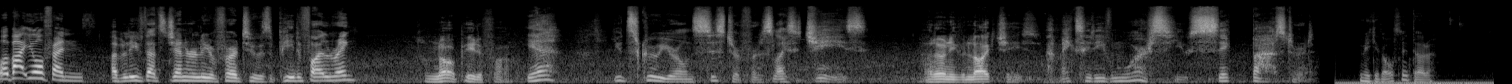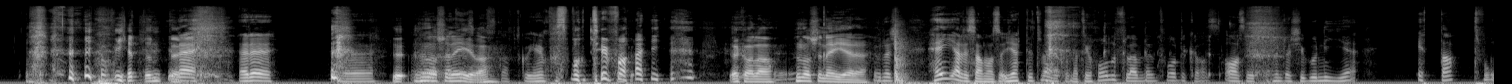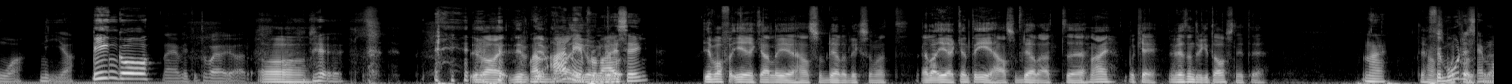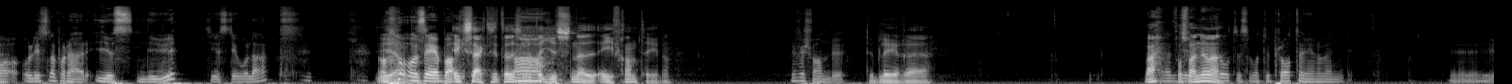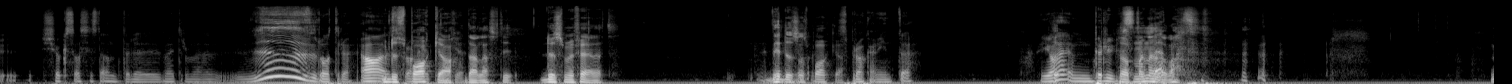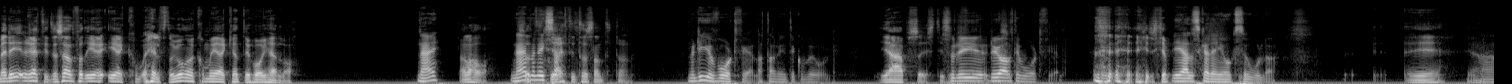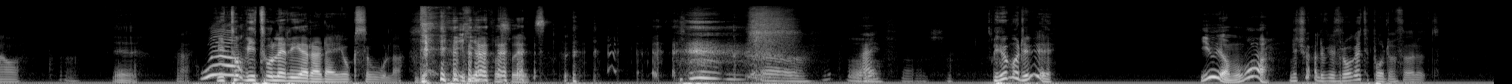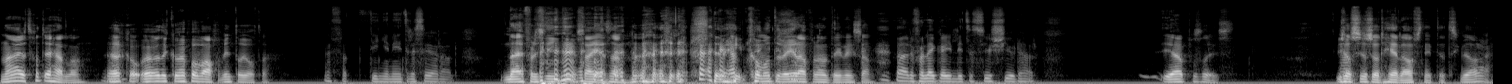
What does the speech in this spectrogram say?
What about your friends? I believe that's generally referred to as a paedophile ring. I'm not a paedophile. Yeah? You'd screw your own sister for a slice of cheese. I don't even like cheese. That makes it even worse, you sick bastard. Vilket avsnitt är det? Jag vet inte. Nej, är det... eh, 129 jag va? ska snabbt gå in på Spotify. Jag kollar. 129 är det. 120 Hej allesammans och hjärtligt välkomna till Håll Flabben Podcast avsnitt 129. Etta, tvåa, nia. Bingo! Nej jag vet inte vad jag gör. Åh, Det, det var, det, det, well, var I'm. Det improvising. det är bara för Erik aldrig är här så blir det liksom att... Eller Erik inte är här så blir det att... eh, nej, okej. Jag vet inte vilket avsnitt det är. Nej. Det är Förmodligen hemma det. och lyssna på det här just nu. Just det Ola. Ja, och säger bara Exakt, sitter och lyssnar Ah. just nu i framtiden. Nu försvann du. Det blir... Eh... Va? Ja, Försvann det jag med? låter som att du pratar genom en köksassistent eller vad heter de här? Låter det? Ja, Men du sprakar. Dallas. Du som är felet. Det är du som sprakar. Sprakar inte. Jag är en brustablett. Men det är rätt intressant för att Erik, kommer- hälften av gångerna kommer Erik inte ihåg heller. Nej, Eller hur? nej Så men att Det är exakt. rätt intressant. Men det är ju vårt fel att han inte kommer ihåg. Ja precis. Det Så det är ju det är ju alltid vårt fel. Vi älskar dig också Ola. Eh, ja. Ja. eh. Ja. Vi, to- vi tolererar dig också Ola. ja precis. Åh, Nej. fan. Hur mår du? Jo jag mår bra. Det tror jag aldrig vi frågat i podden förut. Nej det tror inte jag heller. Jag kom- kommer på varför vi inte har gjort det. För att ingen är intresserad. Nej för det finns ingenting att säga sen. vi kommer inte vidare på någonting liksom. Ja, du får lägga in lite syrsljud här. Ja precis. Vi kör syrsor hela avsnittet, ska vi göra det?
